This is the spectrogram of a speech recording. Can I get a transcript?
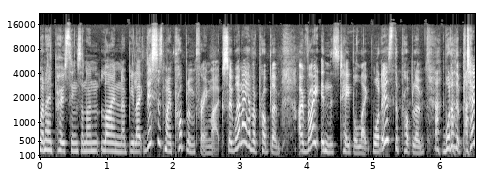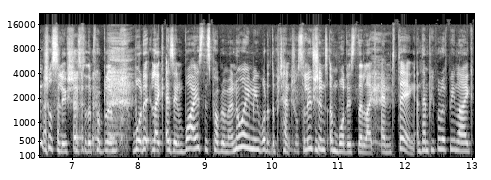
when I'd post things online and I'd be like, this is my problem framework. So when I have a problem, I write in this table, like, what is the problem? What are the potential solutions for the problem? What, it, like, as in, why is this problem annoying me? What are the potential solutions? And what is the, like, end thing? And then people have been like,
